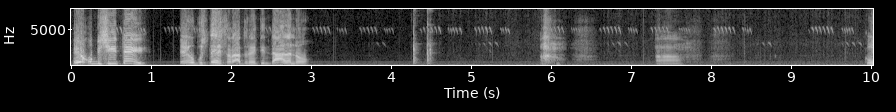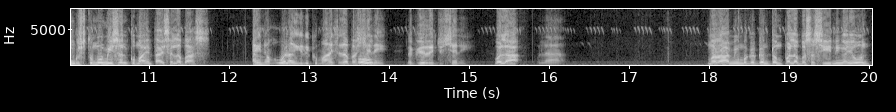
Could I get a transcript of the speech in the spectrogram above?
Eh ako bisita eh. Eh, ubus na, eh. Sarado na yung tindahan, ano? Ah. kung gusto mo, minsan kumain tayo sa labas. Ay, naku, walang hilig kumain sa labas Oh. yan, eh. Nagre-reduce yan, eh. Wala. Wala. Maraming magagandang palabas sa sine ngayon.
